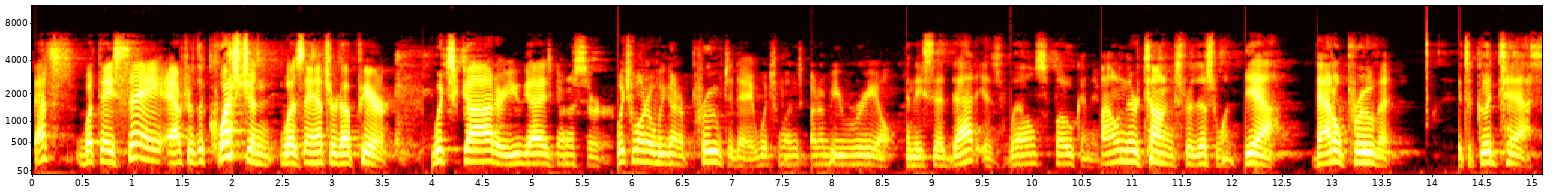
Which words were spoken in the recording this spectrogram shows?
That's what they say after the question was answered up here. Which God are you guys going to serve? Which one are we going to prove today? Which one's going to be real? And they said, That is well spoken. They found their tongues for this one. Yeah, that'll prove it. It's a good test.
